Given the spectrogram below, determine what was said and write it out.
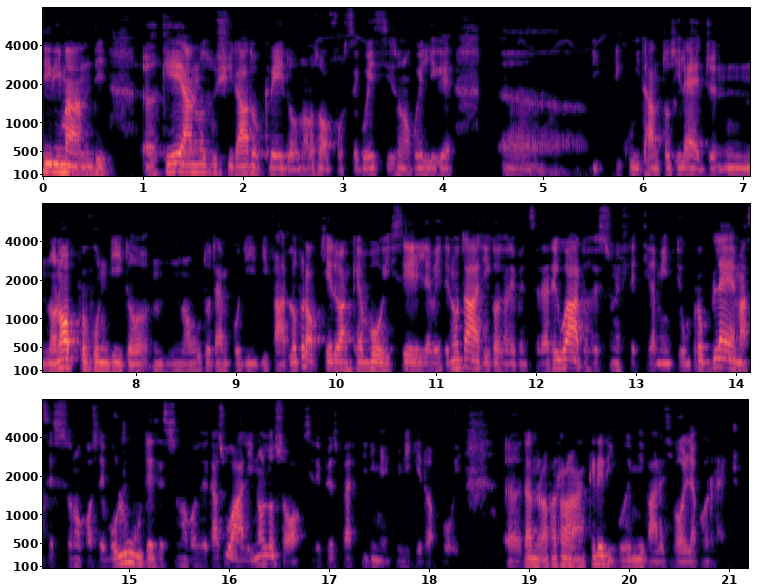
di rimandi eh, che hanno suscitato, credo, non lo so, forse questi sono quelli che, eh, di, di, cui tanto si legge. Non ho approfondito, non ho avuto tempo di, di, farlo, però chiedo anche a voi se li avete notati, cosa ne pensate al riguardo, se sono effettivamente un problema, se sono cose volute, se sono cose casuali, non lo so, siete più esperti di me, quindi chiedo a voi, eh, dando la parola anche ad Enrico che mi pare si voglia correggere.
